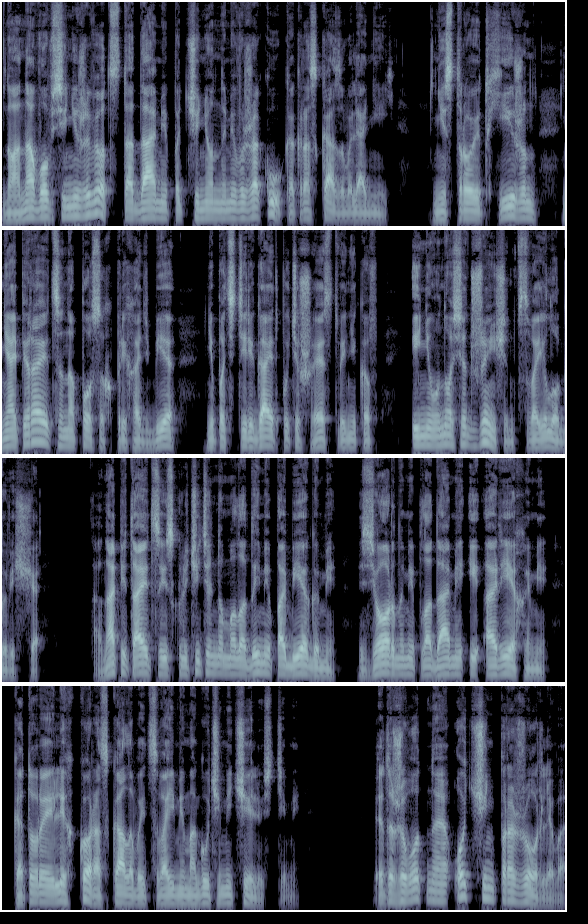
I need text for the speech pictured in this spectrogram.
Но она вовсе не живет стадами, подчиненными вожаку, как рассказывали о ней. Не строит хижин, не опирается на посох при ходьбе, не подстерегает путешественников и не уносит женщин в свои логовища. Она питается исключительно молодыми побегами, зернами, плодами и орехами, которые легко раскалывает своими могучими челюстями. Это животное очень прожорливо,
